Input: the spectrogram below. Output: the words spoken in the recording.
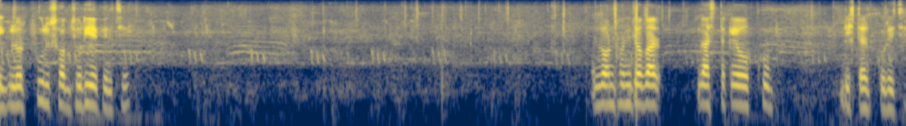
এগুলোর ফুল সব ঝরিয়ে ফেলছে। লণ্ঠন জবার গাছটাকেও খুব ডিস্টার্ব করেছে।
